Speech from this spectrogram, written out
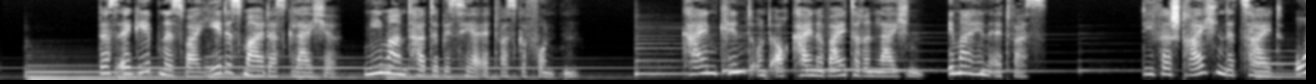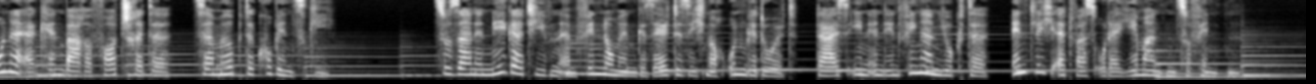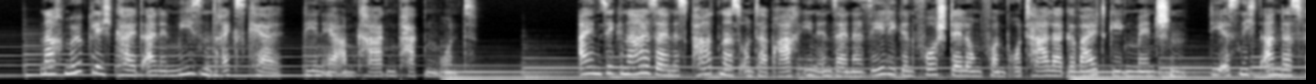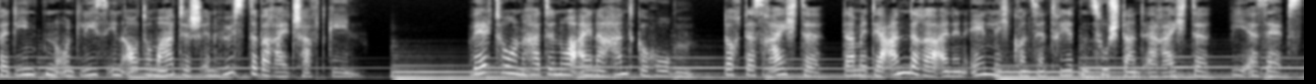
Das Ergebnis war jedes Mal das gleiche, niemand hatte bisher etwas gefunden. Kein Kind und auch keine weiteren Leichen, immerhin etwas. Die verstreichende Zeit, ohne erkennbare Fortschritte, zermürbte Kubinski. Zu seinen negativen Empfindungen gesellte sich noch Ungeduld, da es ihn in den Fingern juckte, endlich etwas oder jemanden zu finden. Nach Möglichkeit einen miesen Dreckskerl, den er am Kragen packen und ein Signal seines Partners unterbrach ihn in seiner seligen Vorstellung von brutaler Gewalt gegen Menschen, die es nicht anders verdienten und ließ ihn automatisch in höchste Bereitschaft gehen. Welton hatte nur eine Hand gehoben, doch das reichte, damit der andere einen ähnlich konzentrierten Zustand erreichte, wie er selbst.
